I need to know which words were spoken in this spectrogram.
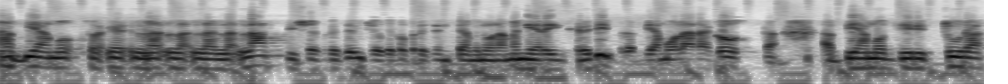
abbiamo eh, la, la, la, l'astice per esempio che lo presentiamo in una maniera incredibile, abbiamo l'aragosta, abbiamo addirittura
